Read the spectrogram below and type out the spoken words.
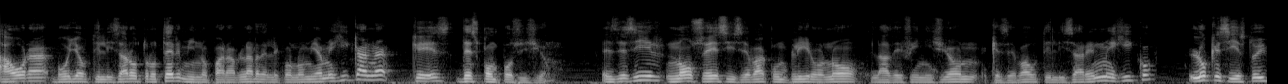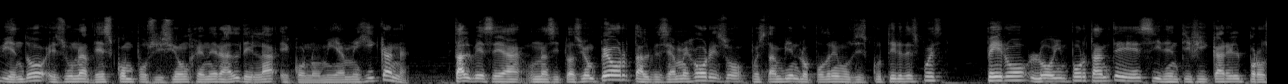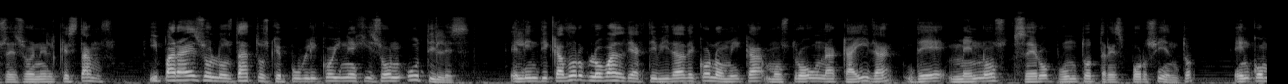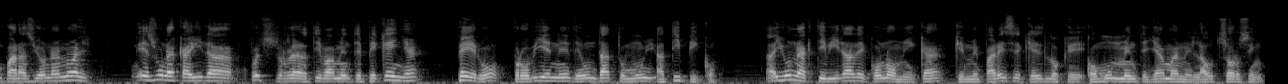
Ahora voy a utilizar otro término para hablar de la economía mexicana, que es descomposición. Es decir, no sé si se va a cumplir o no la definición que se va a utilizar en México. Lo que sí estoy viendo es una descomposición general de la economía mexicana. Tal vez sea una situación peor, tal vez sea mejor, eso pues también lo podremos discutir después, pero lo importante es identificar el proceso en el que estamos. Y para eso los datos que publicó INEGI son útiles. El indicador global de actividad económica mostró una caída de menos 0.3% en comparación anual. Es una caída pues relativamente pequeña, pero proviene de un dato muy atípico. Hay una actividad económica que me parece que es lo que comúnmente llaman el outsourcing,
